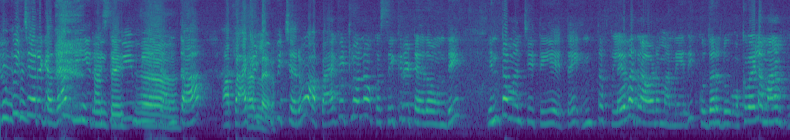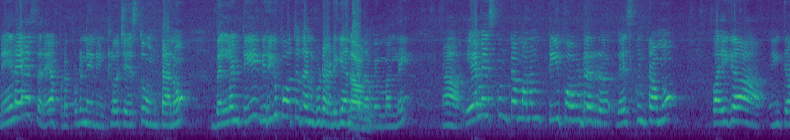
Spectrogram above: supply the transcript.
చూపించారు కదా మీ. రెసిపీ మీ అంతా ఆ ప్యాకెట్ చూపించారు. ఆ ప్యాకెట్లోనే ఒక సీక్రెట్ ఏదో ఉంది. ఇంత మంచి టీ అయితే ఇంత ఫ్లేవర్ రావడం అనేది కుదరదు. ఒకవేళ మనం నేనైనా సరే అప్పుడప్పుడు నేను ఇంట్లో చేస్తూ ఉంటాను. బెల్లం టీ విరిగిపోతుంది అని కూడా అడిగాను కదా మిమ్మల్ని. ఏం వేసుకుంటాం మనం? టీ పౌడర్ వేసుకుంటాము. పైగా ఇంకా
